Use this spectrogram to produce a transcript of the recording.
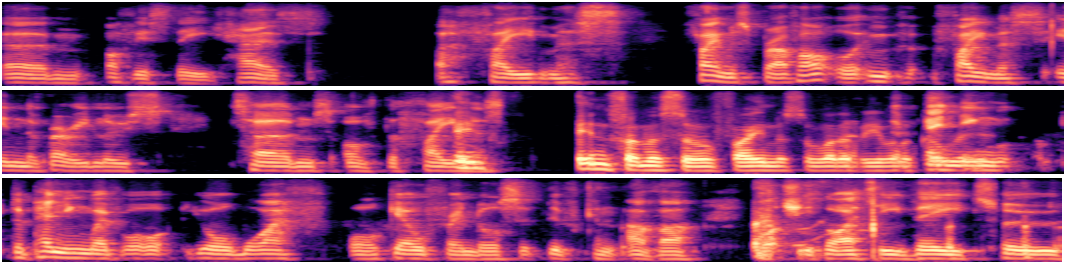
um, obviously has a famous famous brother, or in, famous in the very loose terms of the in, famous. infamous or famous or whatever you want to call it. Depending, whether your wife or girlfriend or significant other watches ITV two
